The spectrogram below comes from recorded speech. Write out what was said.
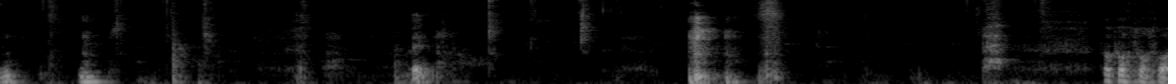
อืมอืมเผ็ดทั่วทั่วทั่วทั่ว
